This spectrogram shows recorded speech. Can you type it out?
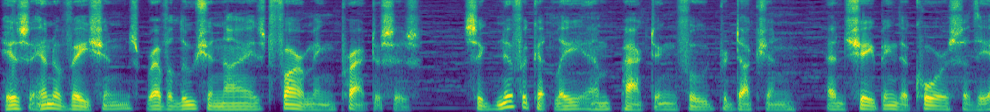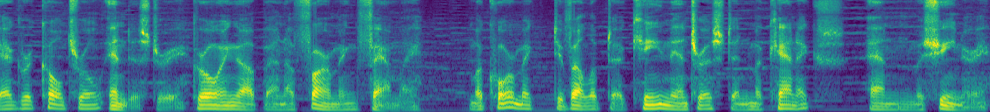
His innovations revolutionized farming practices, significantly impacting food production and shaping the course of the agricultural industry. Growing up in a farming family, McCormick developed a keen interest in mechanics and machinery.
